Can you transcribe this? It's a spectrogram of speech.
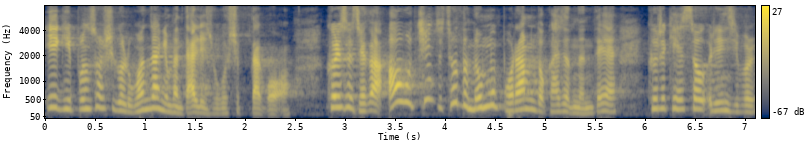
이 기쁜 소식을 원장님한테 알려주고 싶다고. 그래서 제가 아우 진짜 저도 너무 보람도 가졌는데 그렇게 해서 어린이집을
